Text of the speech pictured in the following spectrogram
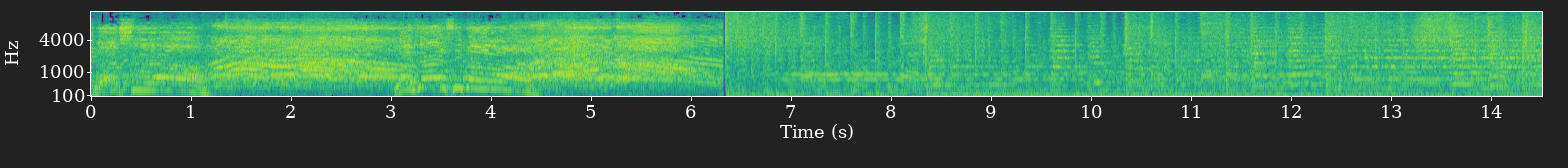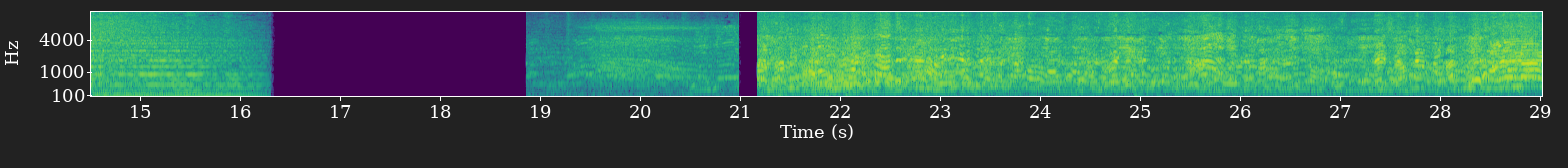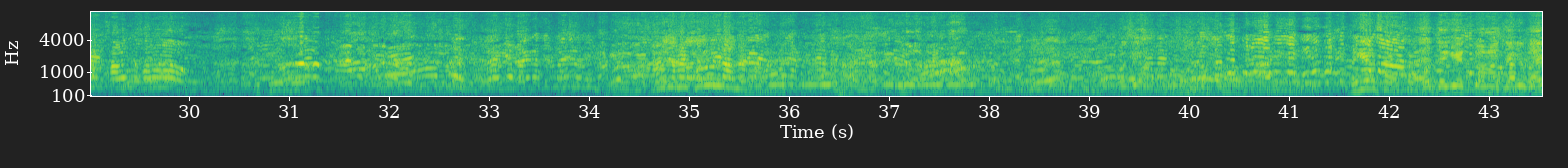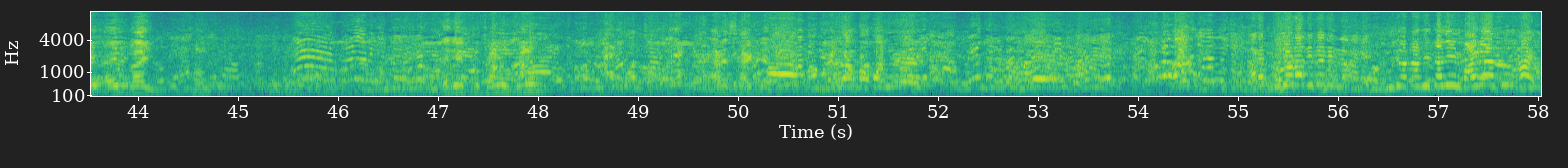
জয় শ্রীরাম জয় জয় দেখে একটু আমার দেখে ভাই এই ভাই দেখে একটু ছাড়ুন ছাড়ুন। আরে সাইডে আরে পুজোটা দিতে দিন না। পুজোটা দিতে দিন বাইরে আসুন একটু সাইড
